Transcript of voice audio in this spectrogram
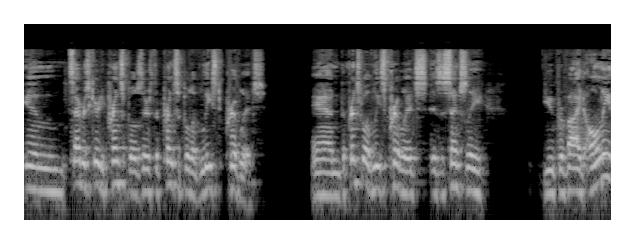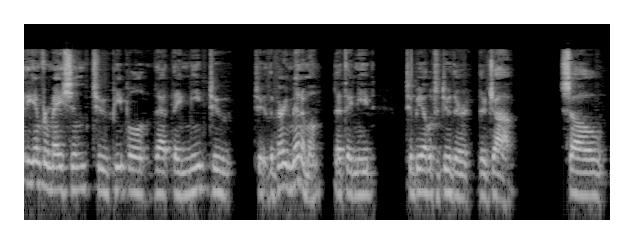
in cybersecurity principles, there's the principle of least privilege. And the principle of least privilege is essentially you provide only the information to people that they need to, to the very minimum that they need to be able to do their, their job. So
